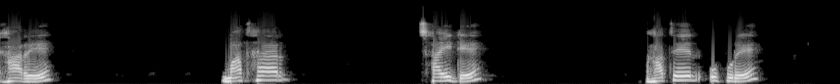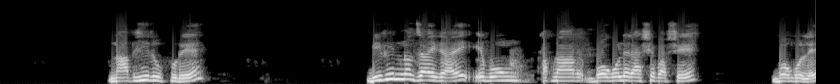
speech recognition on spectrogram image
ঘাড়ে, মাথার সাইডে, হাতের উপরে, নাভির উপরে, বিভিন্ন জায়গায় এবং আপনার বগলের আশেপাশে বগলে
